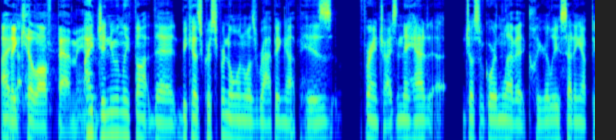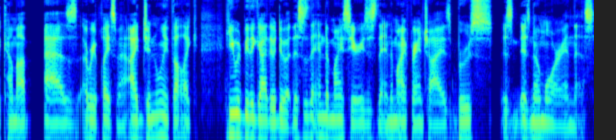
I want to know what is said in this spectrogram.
I they kill off Batman. I genuinely thought that because Christopher Nolan was wrapping up his franchise and they had uh, Joseph Gordon-Levitt clearly setting up to come up as a replacement. I genuinely thought like he would be the guy that would do it. This is the end of my series. This is the end of my franchise. Bruce is is no more in this,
